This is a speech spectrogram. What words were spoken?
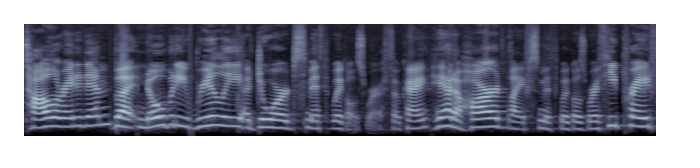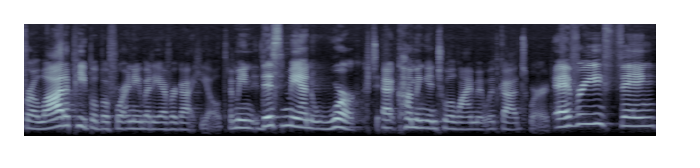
tolerated him, but nobody really adored Smith Wigglesworth, okay? He had a hard life, Smith Wigglesworth. He prayed for a lot of people before anybody ever got healed. I mean, this man worked at coming into alignment with God's word. Everything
